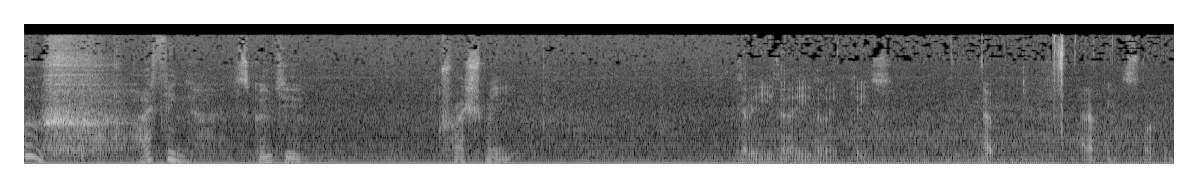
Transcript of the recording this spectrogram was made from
Oh, I think it's going to crush me. Easily, easily, easily, please. Nope. I don't think it's working.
